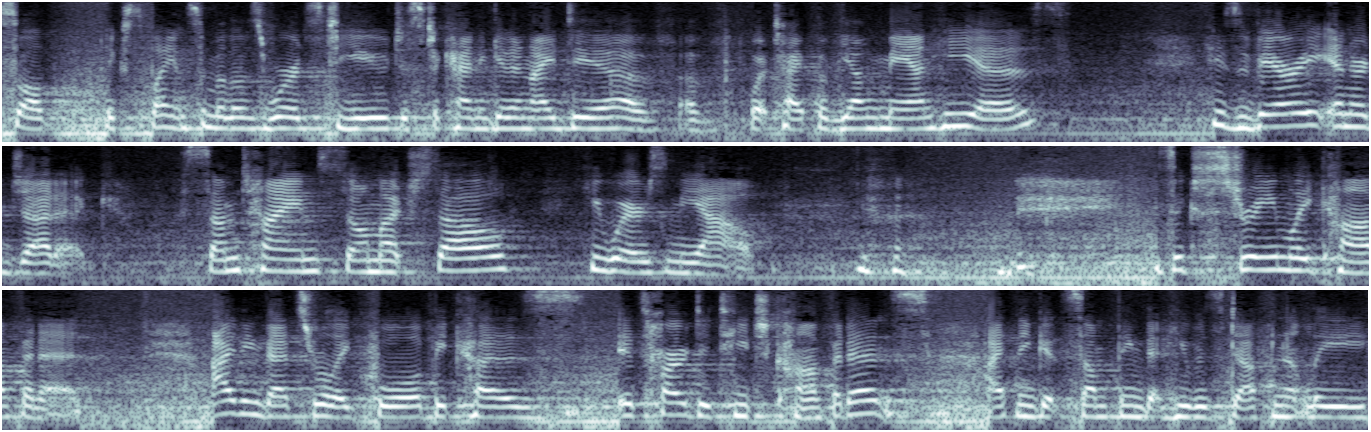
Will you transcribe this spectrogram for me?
So I'll explain some of those words to you just to kind of get an idea of, of what type of young man he is. He's very energetic, sometimes so much so, he wears me out. He's extremely confident. I think that's really cool because it's hard to teach confidence. I think it's something that he was definitely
